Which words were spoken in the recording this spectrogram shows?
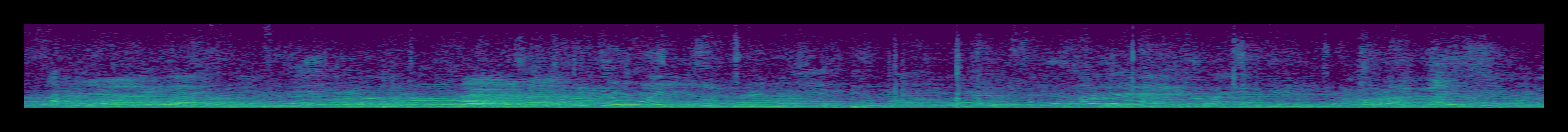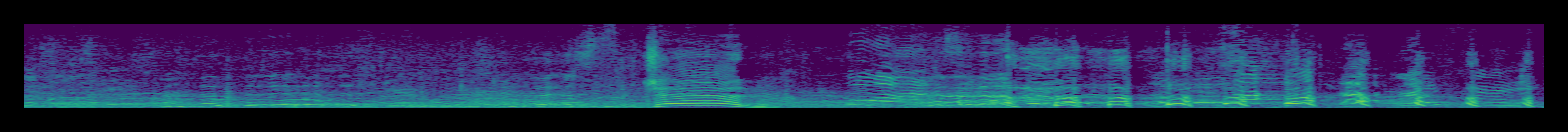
Jen! Great face.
